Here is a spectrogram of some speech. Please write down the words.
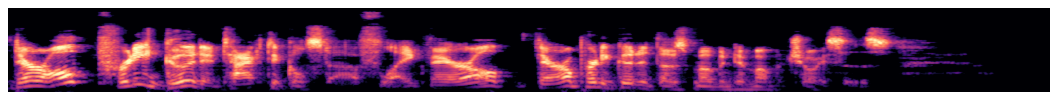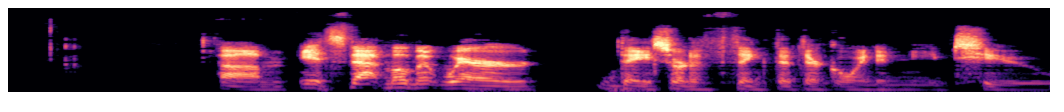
they're all pretty good at tactical stuff. Like they're all they're all pretty good at those moment to moment choices. Um, it's that moment where they sort of think that they're going to need to,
